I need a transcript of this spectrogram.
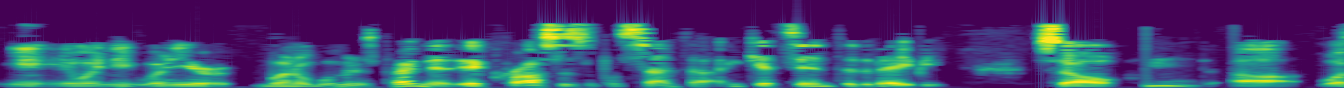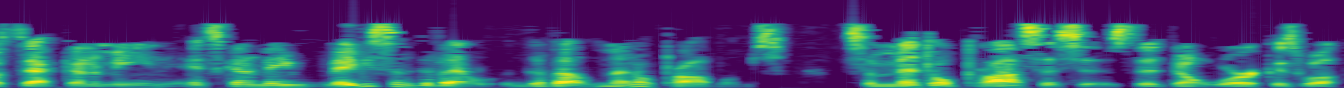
when you when you're when a woman is pregnant, it crosses the placenta and gets into the baby. So, mm. uh, what's that going to mean? It's going to mean maybe some develop, developmental problems, some mental processes that don't work as well.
